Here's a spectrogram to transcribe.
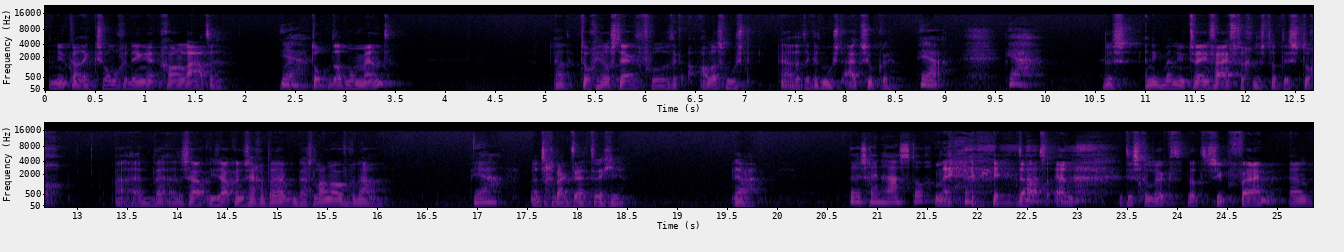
Nu kan ik sommige dingen gewoon laten. Maar Ja. tot dat moment had ik toch heel sterk het gevoel dat ik alles moest, ja, dat ik het moest uitzoeken. ja, ja, Dus, en ik ben nu 52, dus dat is toch, ja, zou, je zou kunnen zeggen, daar heb ik best lang over gedaan. ja. En tegelijkertijd, weet je, ja, Er is geen haast, toch? Nee, dat. En het is gelukt. Dat is super fijn. En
